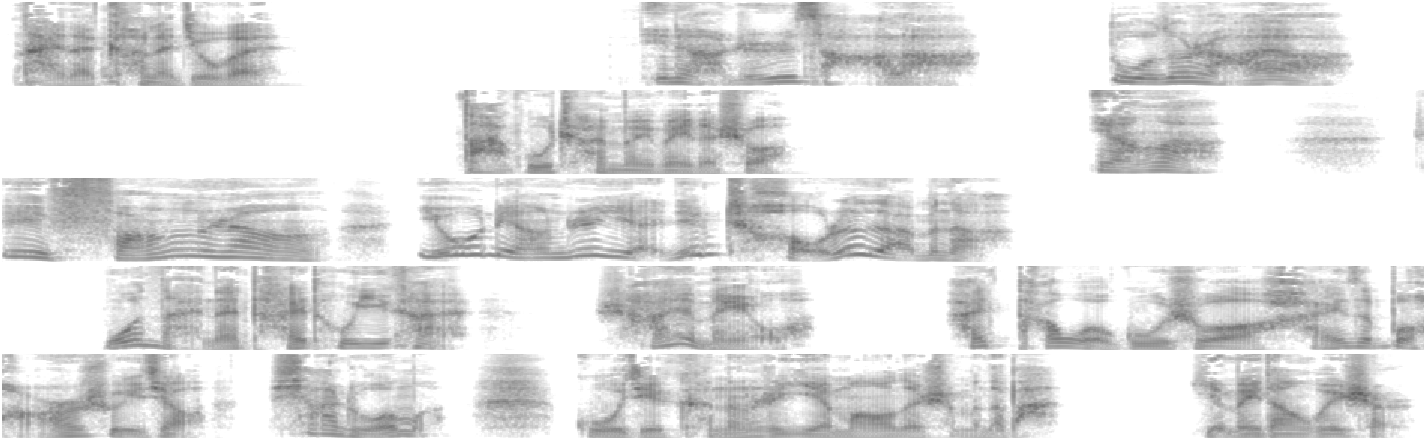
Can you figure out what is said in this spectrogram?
奶奶看了就问：“你俩这是咋了？哆嗦啥呀？”大姑颤巍巍的说：“娘啊，这房上有两只眼睛瞅着咱们呢。”我奶奶抬头一看，啥也没有啊，还打我姑说：“孩子不好好睡觉，瞎琢磨，估计可能是夜猫子什么的吧。”也没当回事儿。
